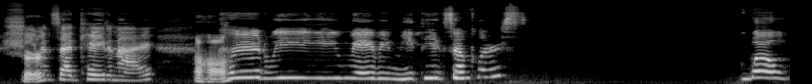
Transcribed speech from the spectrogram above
You sure. even said Kate and I. Uh huh. Could we maybe meet the exemplars? Well,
